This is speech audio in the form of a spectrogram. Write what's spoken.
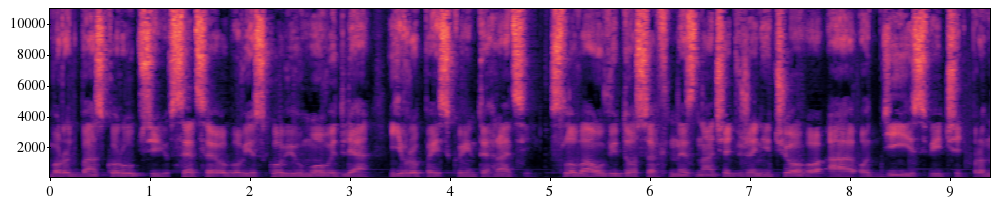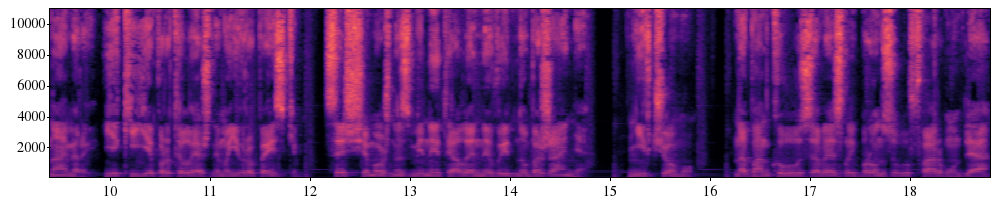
боротьба з корупцією все це обов'язкові умови для європейської інтеграції. Слова у відосах не значать вже нічого, а от дії свідчать про наміри, які є протилежними європейським. Це ще можна змінити, але не видно бажання ні в чому. На банкову завезли бронзову фарму для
